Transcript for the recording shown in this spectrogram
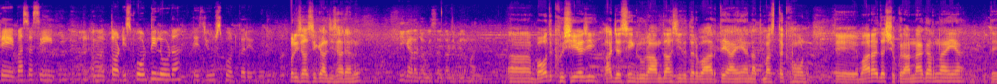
ਤੇ ਬਸ ਅਸੀਂ ਅ, ਤੁਹਾਡੀ ਸਪੋਰਟ ਦੀ ਲੋੜ ਆ ਤੇ ਜ਼ਰੂਰ ਸਪੋਰਟ ਕਰਿਓ। ਬੜੀ ਸਤਿ ਸ਼੍ਰੀ ਅਕਾਲ ਜੀ ਸਾਰਿਆਂ ਨੂੰ। ਕੀ ਕਹਿਣਾ ਚਾਹੋਗੇ ਸਰ ਤੁਹਾਡੀ ਫਿਲਮ ਆ ਰਹੀ ਹੈ ਅ, ਬਹੁਤ ਖੁਸ਼ੀ ਹੈ ਜੀ। ਅੱਜ ਅਸੀਂ ਗੁਰੂ ਰਾਮਦਾਸ ਜੀ ਦੇ ਦਰਬਾਰ ਤੇ ਆਏ ਆ ਨਤਮਸਤਕ ਹੋਣ ਤੇ ਮਹਾਰਾਜ ਦਾ ਸ਼ੁਕਰਾਨਾ ਕਰਨ ਆਏ ਆ ਤੇ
